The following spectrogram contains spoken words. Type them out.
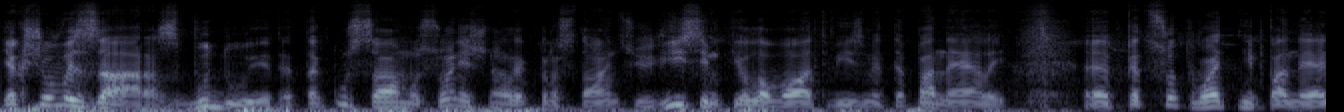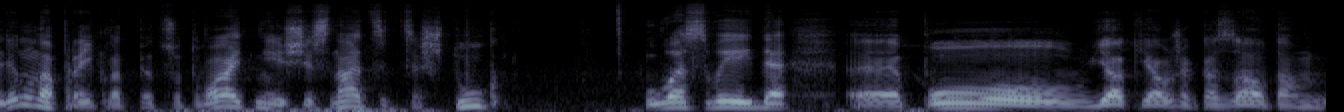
Якщо ви зараз збудуєте таку саму сонячну електростанцію, 8 кВт, візьмете панелей, е, 500 ватні панелі, ну, наприклад, 500 ватні, 16 це штук. У вас вийде е, по, як я вже казав, там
